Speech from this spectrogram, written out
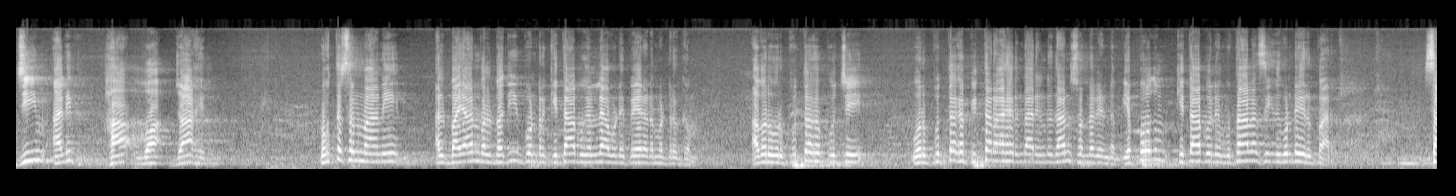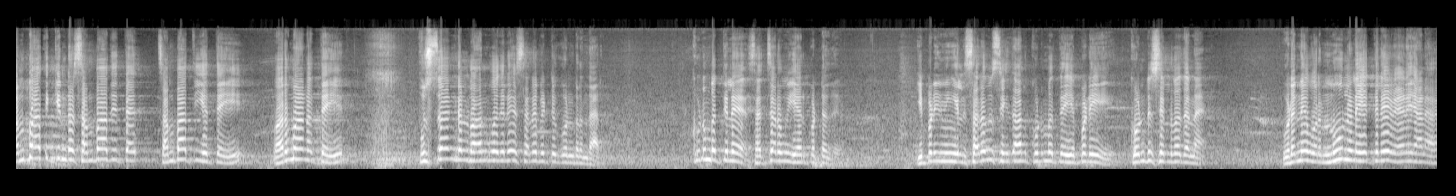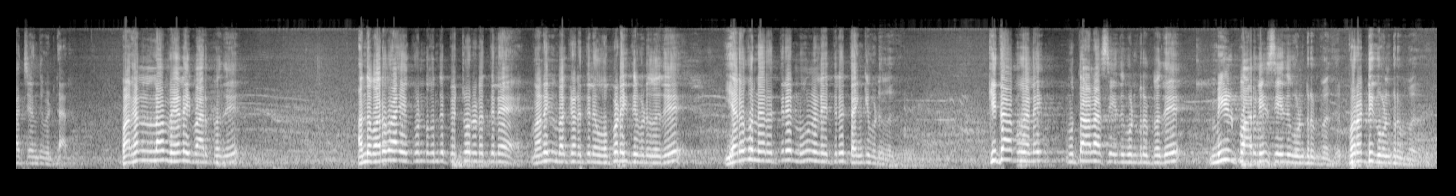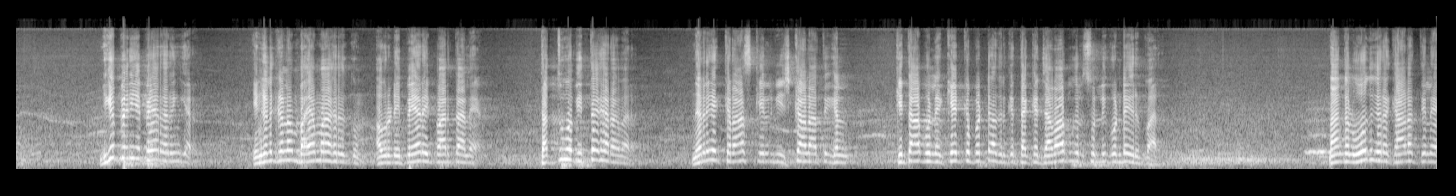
ஜீம் அலிப் ஹா வா ஜாகில். முக்தசல்மானி அல் பயான் வல் பதி போன்ற கிதாபுகளில் அவருடைய பெயர் இடம்பெற்றிருக்கும். அவர் ஒரு புத்தக பூச்சி ஒரு புத்தக பித்தராக இருந்தார் என்று தான் சொல்ல வேண்டும். எப்போதும் கிதாபுகளை முத்தாலா செய்து கொண்டே இருப்பார். சம்பாதிக்கின்ற சம்பாதித்த சம்பாத்தியத்தை வருமானத்தை புஸ்தகங்கள் வாங்குவதிலே செலவிட்டு கொண்டிருந்தார். குடும்பத்திலே சச்சரவு ஏற்பட்டது. இப்படி நீங்கள் செலவு செய்தால் குடும்பத்தை எப்படி கொண்டு செல்வதென உடனே ஒரு நூல் நிலையத்திலே வேலையாளாக சேர்ந்து விட்டார். பகலெல்லாம் வேலை பார்ப்பது அந்த வருவாயை கொண்டு வந்து பெற்றோரிடத்தில் மனைவி மக்களிடத்தில் ஒப்படைத்து விடுவது இரவு நேரத்தில் நூல் நிலையத்தில் தங்கி விடுவது. கிதாபுகளை முத்தாலா செய்து கொண்டிருப்பது மீள்பார்வை செய்து கொண்டிருப்பது புரட்டி கொண்டிருப்பது. மிகப்பெரிய பேரறிஞர். எங்களுக்கெல்லாம் பயமாக இருக்கும் அவருடைய பெயரை பார்த்தாலே. தத்துவ வித்தகர் அவர். நிறைய கிராஸ் கேள்வி இஷ்காலாத்துகள் கிதாபுகளை கேட்கப்பட்டு அதற்கு தக்க ஜவாபுகள் சொல்லிக்கொண்டே இருப்பார். நாங்கள் ஓதுகிற காலத்தில்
